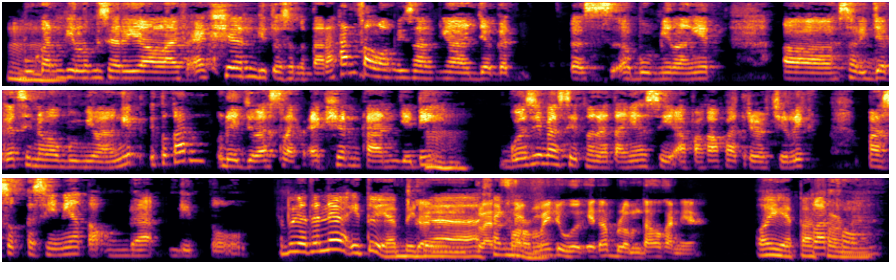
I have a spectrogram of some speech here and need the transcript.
Mhm. bukan film serial live action gitu sementara kan kalau misalnya jagat eh, bumi langit eh sorry jagat sinema bumi langit itu kan udah jelas live action kan jadi Mhm. gue sih masih tanda tanya sih apakah Patriot Cilik masuk ke sini atau enggak gitu Tapi katanya itu ya beda dan platformnya segmen. juga kita belum tahu kan ya Oh iya platform platformnya.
